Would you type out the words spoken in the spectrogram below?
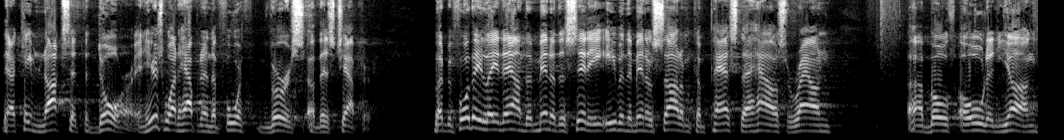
there came knocks at the door. And here's what happened in the fourth verse of this chapter. But before they lay down, the men of the city, even the men of Sodom, compassed the house round uh, both old and young.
